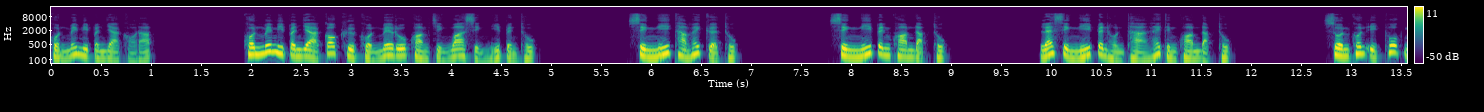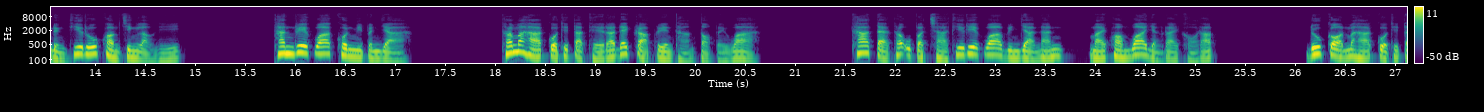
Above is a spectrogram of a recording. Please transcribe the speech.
คนไม่มีปัญญาขอรับ คนไม่มีปัญญาก็คือคนไม่รู้ความจริงว่าสิ่งนี้เป็นทุกข์ สิ่งนี้ทำให้เกิดทุกข์ สิ่งนี้เป็นความดับทุกข์ และสิ่งนี้เป็นหนทางให้ถึงความดับทุกข์ ส่วนคนอีกพวกหนึ่งที่รู้ความจริงเหล่านี้ ท่านเรียกว่าคนมีปัญญา พระมหาโกธิตเถระได้กราบเรียนถามต่อไปว่า ข้าแต่พระอุปัชฌาย์ที่เรียกว่าวิญญาณนั้น หมายความว่าอย่างไรขอรับ ดูก่อนมหาโกธิต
